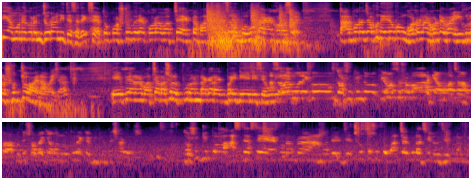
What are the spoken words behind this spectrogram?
দিয়ে মনে করেন জোড়া নিতেছে দেখছে এত কষ্ট করে করা বাচ্চা একটা বাচ্চার পেছনে বহু টাকা খরচ হয়। তারপরে যখন এরকম ঘটনা ঘটে ভাই এগুলো সহ্য হয় না ভাই। এই পেয়ারের বাচ্চাটা আসলে পুরান টাকার এক ভাই নিয়ে নিছে আসসালামু আলাইকুম দর্শকবৃন্দ কি অবস্থা সবার? কেমন আছেন আপনারা? আপনাদের সবাই কেমন নতুন একটা ভিডিওতে স্বাগত। দর্শকবৃন্দ আস্তে আস্তে এখন আমরা আমাদের যে ছোট ছোট বাচ্চাগুলো ছিল, যেগুলো আমরা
